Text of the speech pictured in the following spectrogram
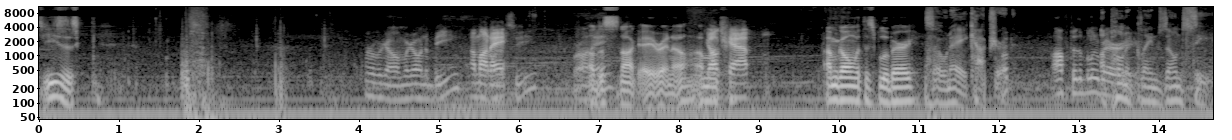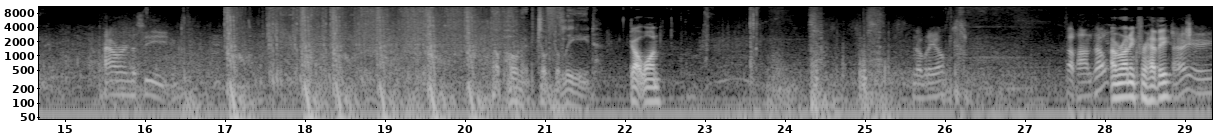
Jesus. Where are we going? We're going to B. I'm on We're A. C. We're on I'll A. just knock A right now. I'm, Y'all on cap. I'm going with this blueberry. Zone A captured. Off to the blueberry. Opponent claimed Zone C. Power in the C. Opponent took the lead. Got one. Nobody else. Up, Hanzo. I'm running for heavy. Hey.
